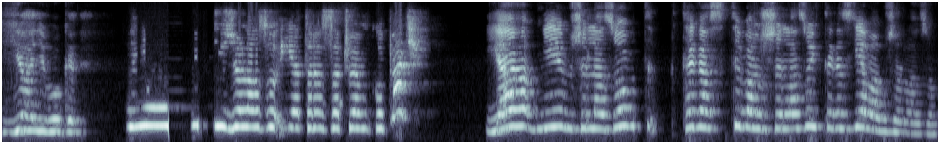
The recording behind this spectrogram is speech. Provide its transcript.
Ja nie mogę. Ty miałeś żelazo i ja teraz zacząłem kopać? Ja miałem żelazo, ty- teraz ty masz żelazo i teraz ja mam żelazo.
